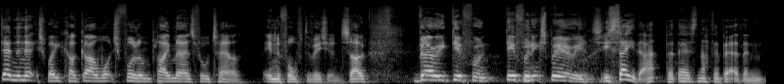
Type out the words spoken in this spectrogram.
Then the next week, I'd go and watch Fulham play Mansfield Town in the fourth division. So, very different, different experience. You say that, but there's nothing better than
